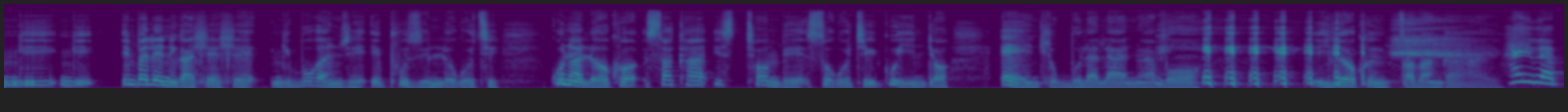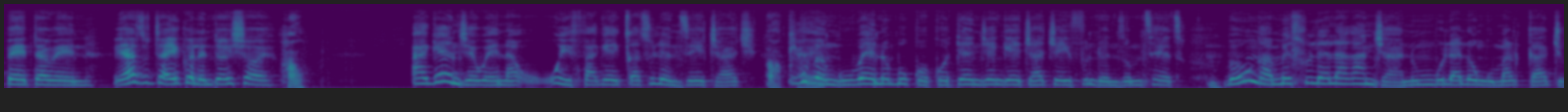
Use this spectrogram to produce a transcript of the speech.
Ngi impeleni kahlehle ngibuka nje ephuzini lokuthi kunalokho sakha isithombe sokuthi kuyinto enhle ukubulalana yabo ilokho ngicabangayo hayi uyabheda wena. Yazi ukuthi ayikho lento oyishoyo? Hawu ake nje wena uyifake ecathuleni zejaji Okay. kube nguwena obugogode njengejaji ezifundweni zomthetho. Bewungamehlulela kanjani umbulalo ngumaligaji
